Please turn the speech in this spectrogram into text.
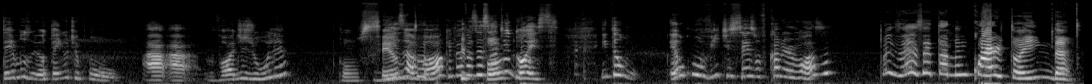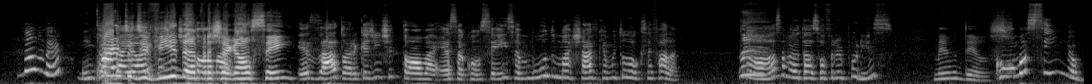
temos, eu tenho, tipo, a, a vó de Júlia. Com cento Bisavó, que vai fazer 102. Então, eu com 26 vou ficar nervosa? Pois é, você tá num quarto ainda. Não, né? Um então, quarto de vida para chegar ao 100. Exato, a hora que a gente toma essa consciência, muda uma chave que é muito louco. Você fala, nossa, mas eu tava sofrendo por isso. Meu Deus. Como assim? Eu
